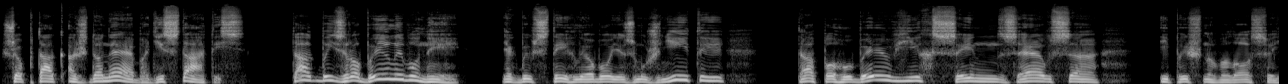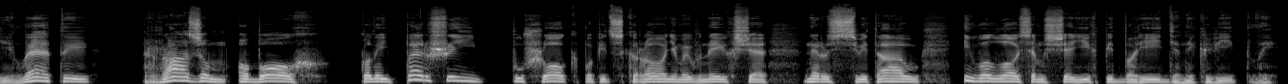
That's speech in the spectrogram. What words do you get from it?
щоб так аж до неба дістатись. Так би й зробили вони, якби встигли обоє змужніти, та погубив їх син Зевса і пишноволосої лети, разом обох, коли й перший пушок попід скронями в них ще не розцвітав, і волоссям ще їх підборіддя не квітли.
